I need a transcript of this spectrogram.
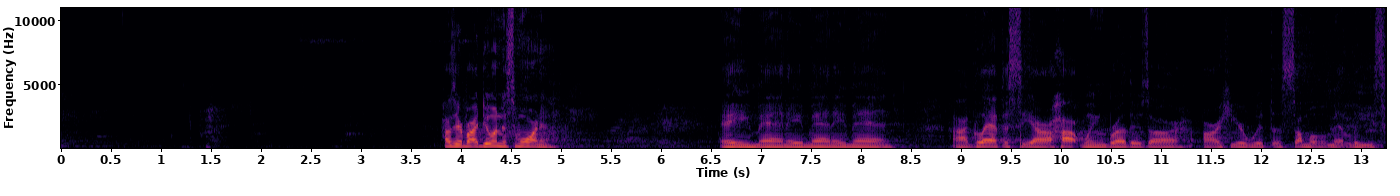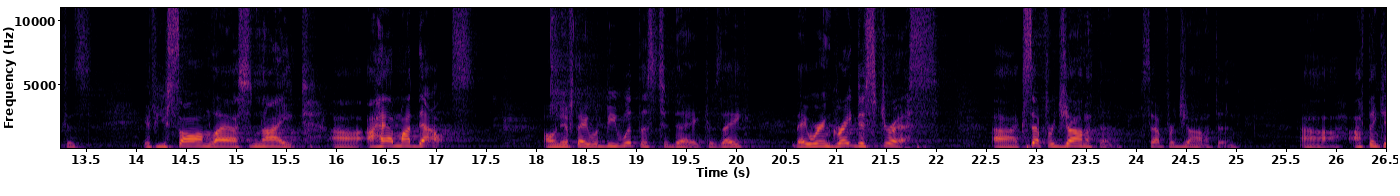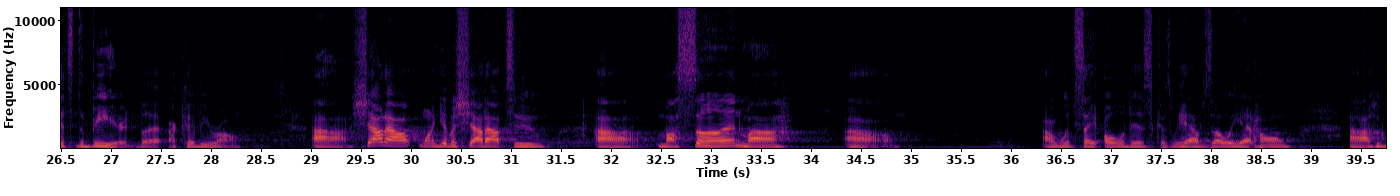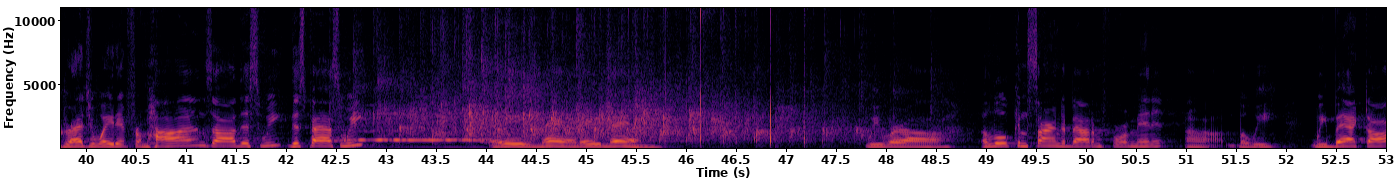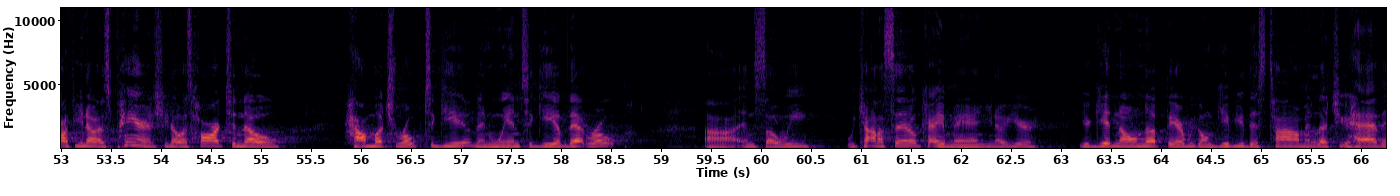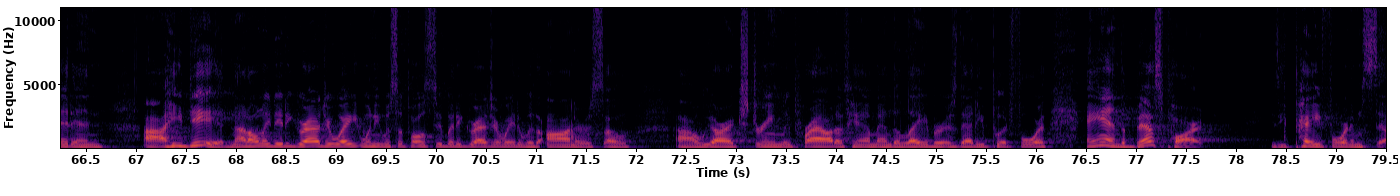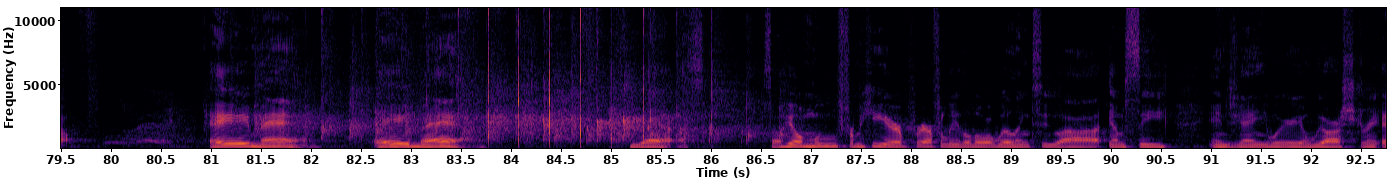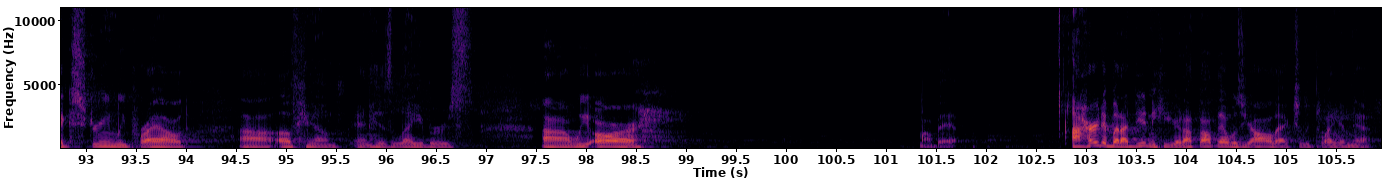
How's everybody doing this morning? Amen, amen, amen. Uh, glad to see our hot wing brothers are, are here with us, some of them at least, because if you saw them last night, uh, I had my doubts on if they would be with us today because they, they were in great distress, uh, except for Jonathan. Except for Jonathan. Uh, I think it's the beard, but I could be wrong. Uh, shout out, want to give a shout out to uh, my son, my, I would say oldest because we have Zoe at home, who graduated from Hinds this week, this past week. Amen, amen. We were uh, a little concerned about him for a minute, uh, but we, we backed off. You know, as parents, you know, it's hard to know how much rope to give and when to give that rope. Uh, and so we, we kind of said, okay, man, you know, you're, you're getting on up there. We're going to give you this time and let you have it. And uh, he did. Not only did he graduate when he was supposed to, but he graduated with honors. So uh, we are extremely proud of him and the labors that he put forth. And the best part is he paid for it himself. Amen. Amen. Yes. So he'll move from here, prayerfully, the Lord willing, to uh, MC in January, and we are extremely proud uh, of him and his labors. Uh, we are, my bad. I heard it, but I didn't hear it. I thought that was y'all actually playing that.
